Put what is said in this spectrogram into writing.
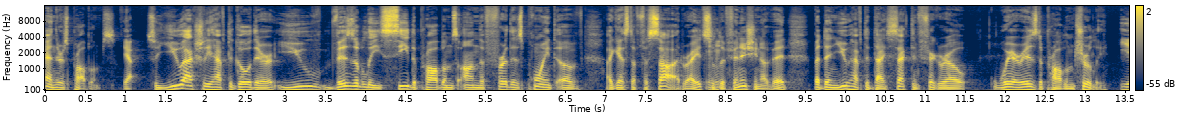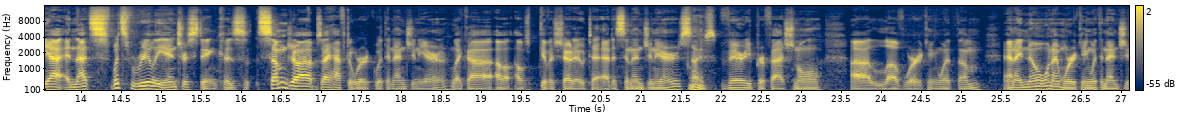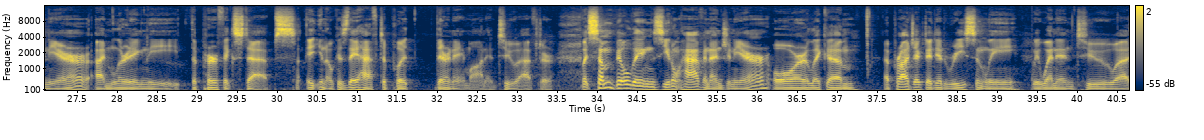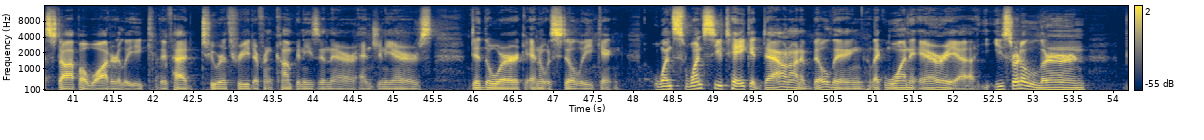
and there's problems. yeah So you actually have to go there. You visibly see the problems on the furthest point of, I guess, the facade, right? So mm-hmm. the finishing of it. But then you have to dissect and figure out where is the problem truly. Yeah, and that's what's really interesting because some jobs I have to work with an engineer. Like uh, I'll, I'll give a shout out to Edison engineers. Nice. Very professional. Uh, love working with them, and I know when I'm working with an engineer, I'm learning the the perfect steps. It, you know, because they have to put their name on it too after. But some buildings you don't have an engineer or like um a project I did recently, we went in to uh, stop a water leak. They've had two or three different companies in there, engineers did the work, and it was still leaking. Once once you take it down on a building, like one area, you sort of learn.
